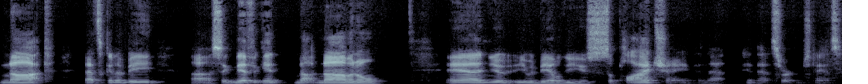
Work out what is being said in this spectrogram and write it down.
not. That's going to be uh, significant, not nominal, and you, you would be able to use supply chain in that in that circumstance.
